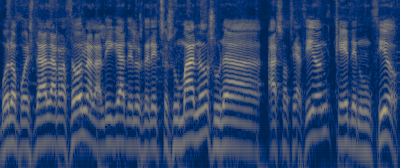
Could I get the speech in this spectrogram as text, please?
Bueno, pues da la razón a la Liga de los Derechos Humanos, una asociación que denunció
